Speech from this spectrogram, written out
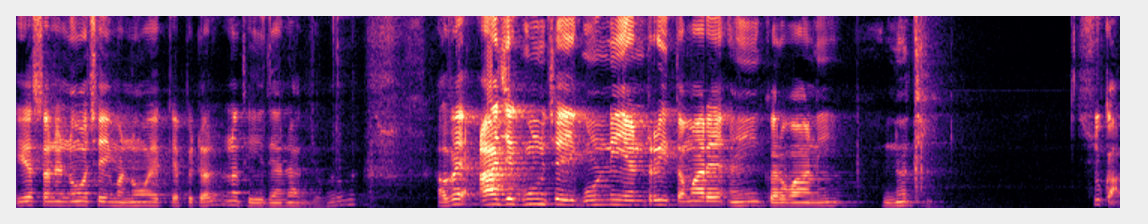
યસ અને નો છે, એમાં નો એક કેપિટલ નથી, એ ધ્યાન રાખજો, બરાબર? હવે આ જે ગુણ છે, એ ગુણની એન્ટ્રી તમારે અહીં કરવાની નથી. શું કામ?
